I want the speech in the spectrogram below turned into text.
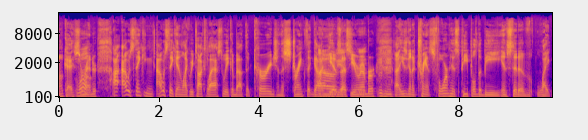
Okay, surrender. I, I was thinking, I was thinking, like we talked last week about the courage and the strength that God Oh, gives yes. us. You remember, uh, He's going to transform His people to be instead of like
